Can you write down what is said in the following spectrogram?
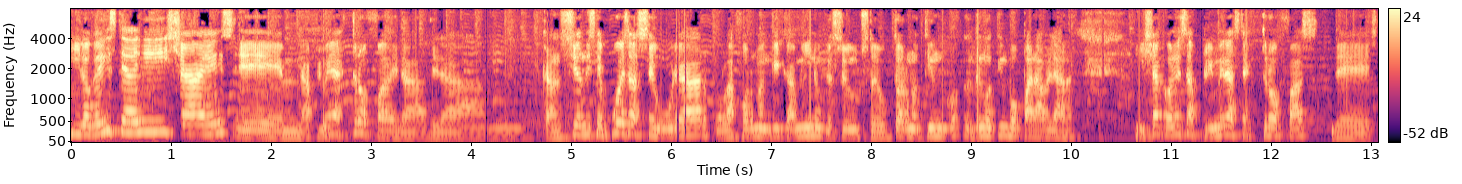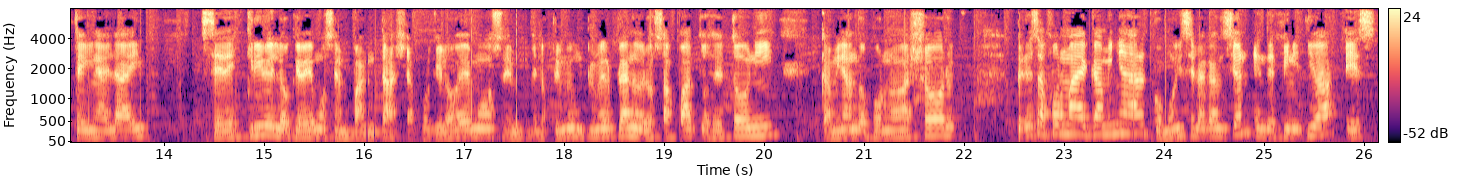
Y lo que dice ahí ya es eh, la primera estrofa de la, de la mm, canción. Dice, puedes asegurar por la forma en que camino que soy un seductor, no tengo, no tengo tiempo para hablar. Y ya con esas primeras estrofas de Staying Alive se describe lo que vemos en pantalla, porque lo vemos en, en los primer, un primer plano de los zapatos de Tony caminando por Nueva York. Pero esa forma de caminar, como dice la canción, en definitiva es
